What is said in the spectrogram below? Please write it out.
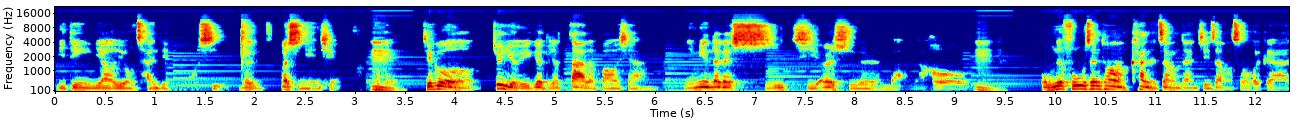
一定要用餐点的模式。那二十年前，OK，结果就有一个比较大的包厢，里面大概十几二十个人吧。然后，嗯我们的服务生通常看着账单结账的时候，会跟他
